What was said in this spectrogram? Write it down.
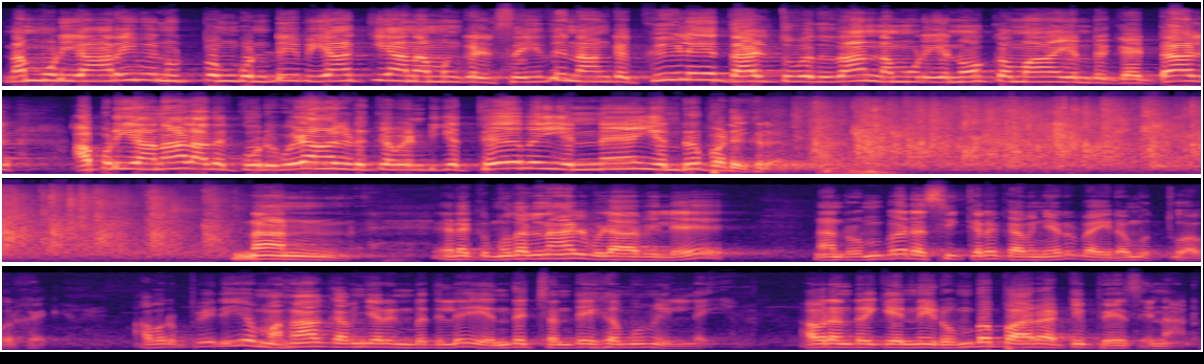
நம்முடைய அறிவு நுட்பம் கொண்டு வியாக்கியானமங்கள் செய்து நாங்கள் கீழே தாழ்த்துவதுதான் நம்முடைய நோக்கமா என்று கேட்டால் அப்படியானால் அதற்கு ஒரு விழா எடுக்க வேண்டிய தேவை என்ன என்று படுகிறது நான் எனக்கு முதல் நாள் விழாவிலே நான் ரொம்ப ரசிக்கிற கவிஞர் வைரமுத்து அவர்கள். அவர் பெரிய மகா கவிஞர் என்பதிலே எந்த சந்தேகமும் இல்லை. அவர் அன்றைக்கு என்னை ரொம்ப பாராட்டி பேசினார்.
